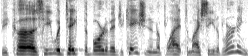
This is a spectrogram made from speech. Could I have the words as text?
because he would take the Board of Education and apply it to my seat of learning.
